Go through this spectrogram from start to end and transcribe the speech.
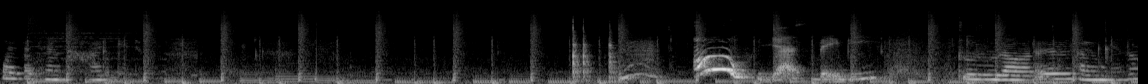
코에 그냥 다 이렇게 해줘. 오, yes, baby. 블러를 사용해서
